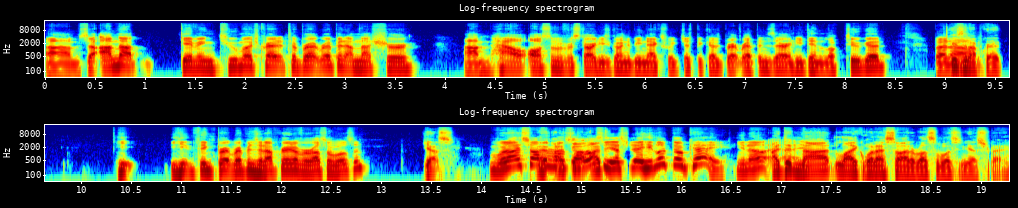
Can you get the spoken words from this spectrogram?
Um, so I'm not giving too much credit to Brett Rypien. I'm not sure um, how awesome of a start he's going to be next week just because Brett Rypien's there and he didn't look too good. But He's an um, upgrade. You think Brett Rypien's an upgrade over Russell Wilson? Yes. What I saw I- from I Russell I- Wilson yesterday, he looked okay. You know, I did not like what I saw of Russell Wilson yesterday.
